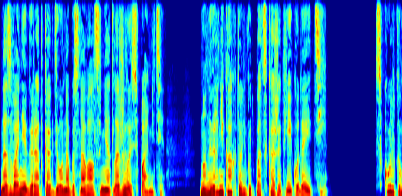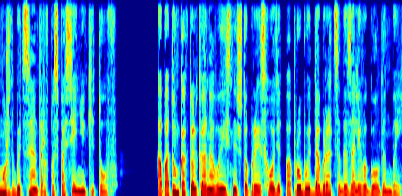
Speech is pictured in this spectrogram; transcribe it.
Название городка, где он обосновался, не отложилось в памяти, но наверняка кто-нибудь подскажет ей, куда идти. Сколько может быть центров по спасению китов? А потом, как только она выяснит, что происходит, попробует добраться до залива Голден-Бэй.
